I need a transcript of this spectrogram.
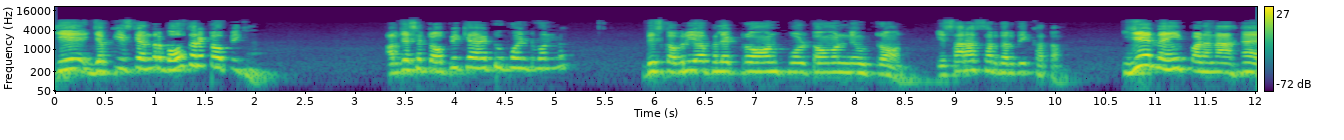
ये जबकि इसके अंदर बहुत सारे टॉपिक हैं। अब जैसे टॉपिक क्या है 2.1 में? Discovery of electron proton neutron ये सारा सरदर्दी खत्म। ये नहीं पढ़ना है।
